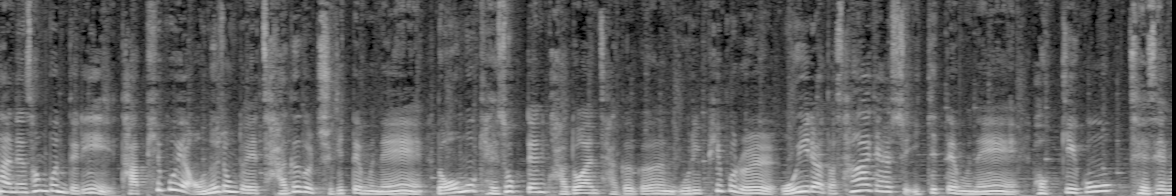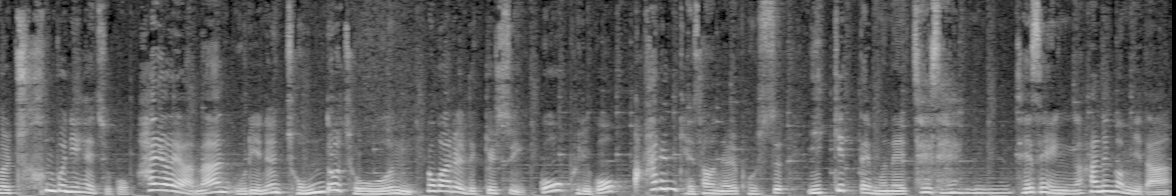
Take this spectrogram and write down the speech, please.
하는 성분들이 다 피부에 어느 정도의 자극을 주기 때문에 너무 계속된 과도한 자극은 우리 피부를 오히려 더 상하게 할 수 있기 때문에 벗기고 재생을 충분히 해주고 하여야만 우리는 우리는 좀 더 좋은 효과를 느낄 수 있고 그리고 빠른 개선을 볼 수 있기 때문에 재생 재생 하는 겁니다.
